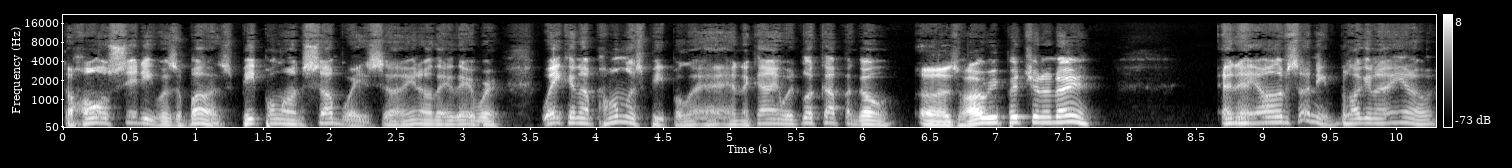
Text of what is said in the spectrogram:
The whole city was abuzz. People on subways, uh, you know, they, they were waking up homeless people. And the guy would look up and go, uh, Is Harvey pitching today? And they, all of a sudden, he plug in a, you know,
